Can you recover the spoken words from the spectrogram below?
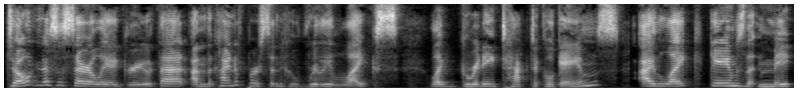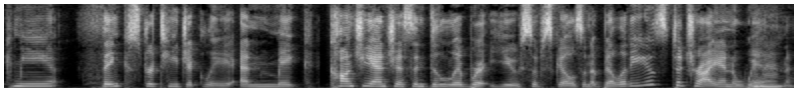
don't necessarily agree with that. I'm the kind of person who really likes like gritty tactical games. I like games that make me think strategically and make conscientious and deliberate use of skills and abilities to try and mm-hmm. win.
